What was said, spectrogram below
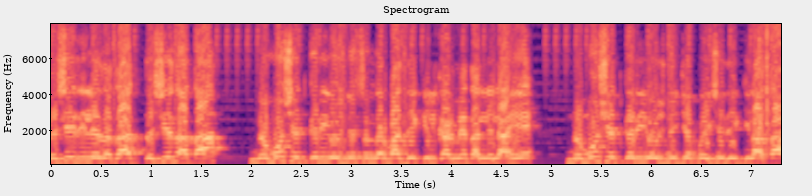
तसे दिले जातात. तसेच आता नमो शेतकरी योजनेसंदर्भात देखील करण्यात आलेलं आहे. नमो शेतकरी योजनेचे पैसे देखील आता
